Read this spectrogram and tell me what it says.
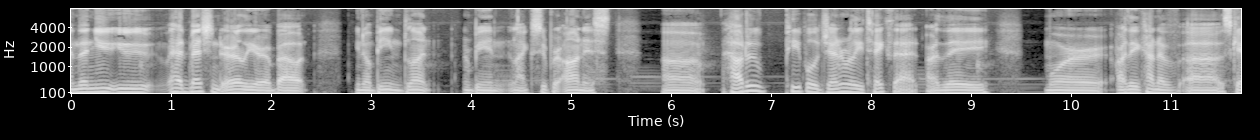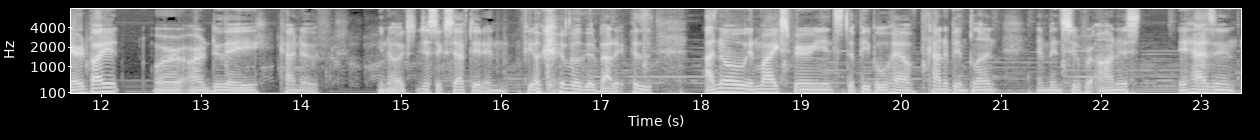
and then you you had mentioned earlier about you know being blunt or being like super honest. Uh how do people generally take that? Are they more are they kind of uh scared by it or are do they kind of you know ex- just accept it and feel good, feel good about it because i know in my experience the people who have kind of been blunt and been super honest it hasn't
